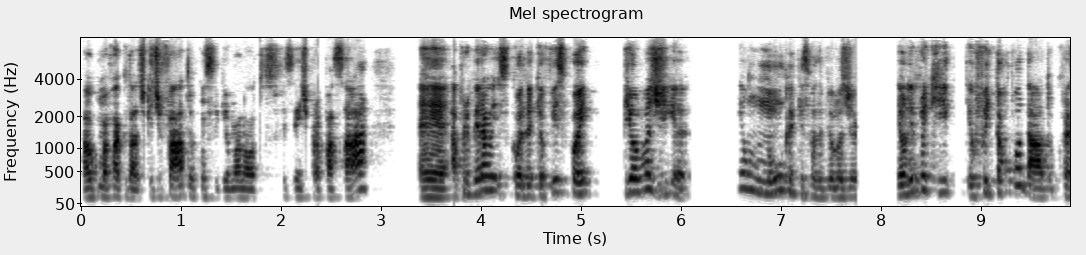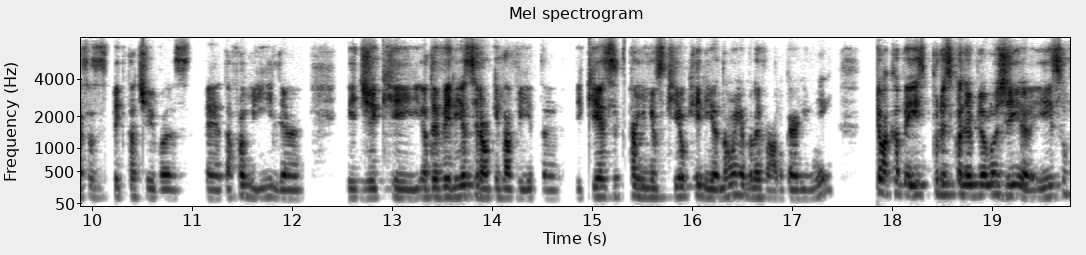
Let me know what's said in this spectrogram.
alguma faculdade que de fato eu consegui uma nota suficiente para passar, é, a primeira escolha que eu fiz foi biologia. Eu nunca quis fazer biologia. Eu lembro que eu fui tão podado com essas expectativas é, da família e de que eu deveria ser alguém na vida e que esses caminhos que eu queria não iam me levar a lugar nenhum, que eu acabei por escolher biologia. E isso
